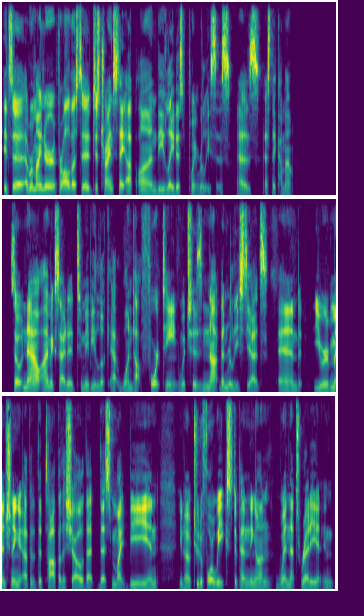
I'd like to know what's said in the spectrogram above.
It's a, a reminder for all of us to just try and stay up on the latest point releases as as they come out. So now I'm excited to maybe look at 1.14, which has not been released yet. And you were mentioning up at the top of the show that this might be in, you know, two to four weeks, depending on when that's ready and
